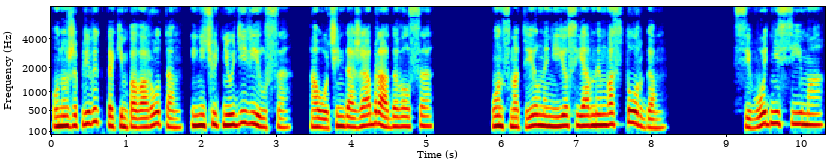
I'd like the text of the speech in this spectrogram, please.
Он уже привык к таким поворотам и ничуть не удивился, а очень даже обрадовался. Он смотрел на нее с явным восторгом. Сегодня Сима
